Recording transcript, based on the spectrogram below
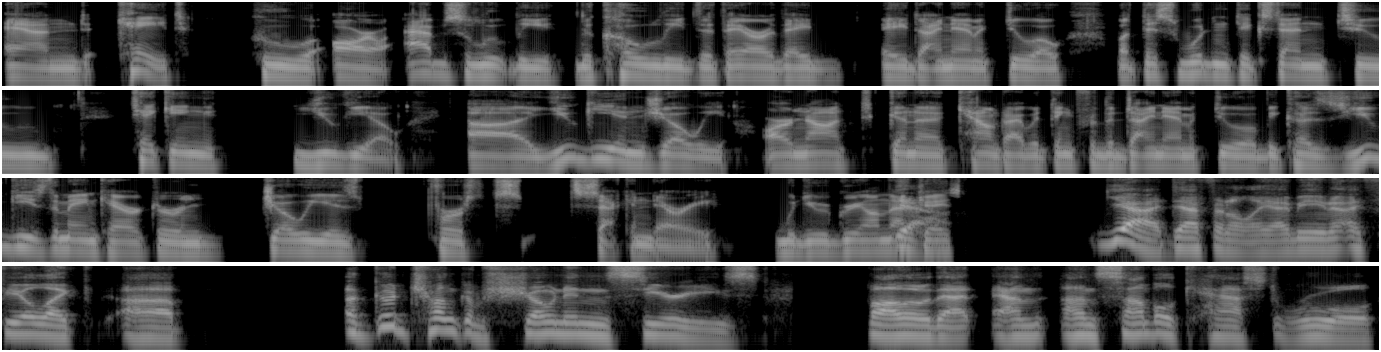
and Kate, who are absolutely the co-leads, that they are they a dynamic duo, but this wouldn't extend to taking Yu-Gi-Oh! Uh, Yugi and Joey are not gonna count, I would think, for the dynamic duo because Yugi's the main character and Joey is first secondary. Would you agree on that, Yeah. Jace? Yeah, definitely. I mean, I feel like, uh, a good chunk of shonen series follow that en ensemble cast rule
